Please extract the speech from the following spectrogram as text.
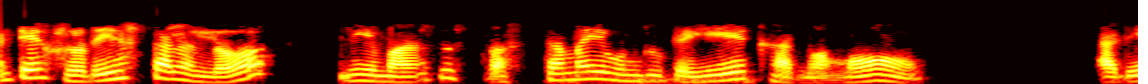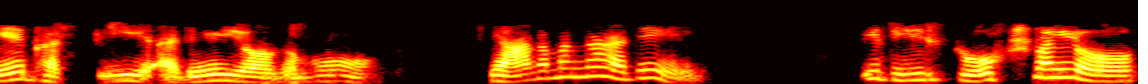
అంటే హృదయ స్థలంలో నీ మనసు స్వస్థమై ఉండుటయే కర్మము. అదే భక్తి అదే యోగము. జ్ఞానమన్నా అదే. ఇది సూక్ష్మంలో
